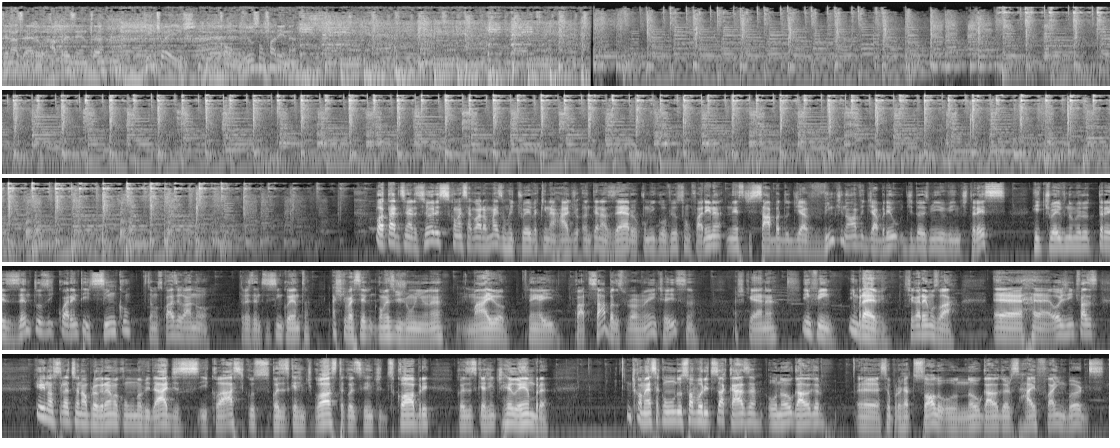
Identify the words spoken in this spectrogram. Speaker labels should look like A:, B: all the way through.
A: Antena Zero apresenta Heatwave com Wilson Farina.
B: Boa tarde, senhoras e senhores. Começa agora mais um Hitwave aqui na rádio Antena Zero, comigo Wilson Farina, neste sábado, dia 29 de abril de 2023. Hitwave número 345. Estamos quase lá no 350. Acho que vai ser no começo de junho, né? Maio tem aí quatro sábados, provavelmente, é isso? Acho que é, né? Enfim, em breve, chegaremos lá. É, é, hoje a gente faz aquele nosso tradicional programa com novidades e clássicos, coisas que a gente gosta, coisas que a gente descobre, coisas que a gente relembra. A gente começa com um dos favoritos da casa, o Noel Gallagher, é, seu projeto solo, o Noel Gallagher's High Flying Birds.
